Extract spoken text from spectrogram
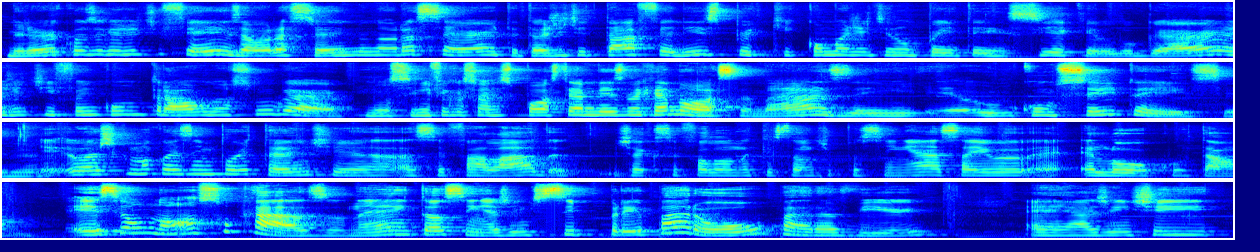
melhor coisa que a gente fez, a hora certa na hora certa. Então a gente tá feliz porque, como a gente não pertencia àquele lugar, a gente foi encontrar o nosso lugar. Não significa que a sua resposta é a mesma que a nossa, mas é, o conceito é esse, né? Eu acho que uma coisa importante a, a ser falada, já que você falou na questão, tipo assim, ah, saiu, é, é louco tal. Esse é o nosso caso, né? Então, assim, a gente se preparou para vir, é, a gente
